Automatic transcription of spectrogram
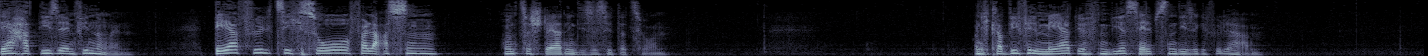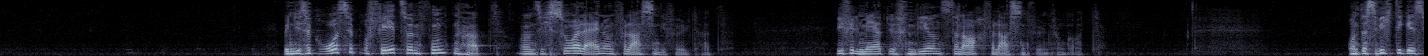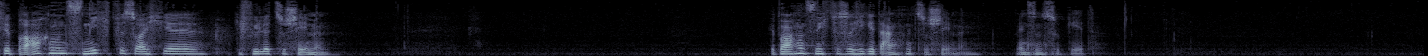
der hat diese Empfindungen. Der fühlt sich so verlassen und zerstört in dieser Situation. Und ich glaube, wie viel mehr dürfen wir selbst an diese Gefühle haben? Wenn dieser große Prophet so empfunden hat und sich so alleine und verlassen gefühlt hat, wie viel mehr dürfen wir uns dann auch verlassen fühlen von Gott? Und das Wichtige ist, wir brauchen uns nicht für solche Gefühle zu schämen. Wir brauchen uns nicht für solche Gedanken zu schämen, wenn es uns so geht.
